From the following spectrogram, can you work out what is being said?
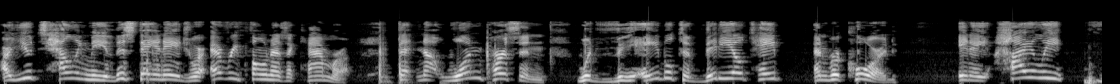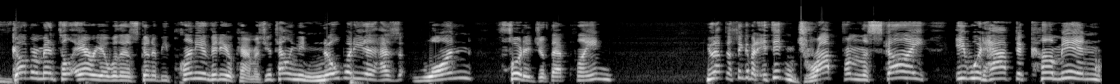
Are you telling me this day and age where every phone has a camera that not one person would be able to videotape and record in a highly governmental area where there's going to be plenty of video cameras. You're telling me nobody has one footage of that plane? You have to think about it. It didn't drop from the sky. It would have to come in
